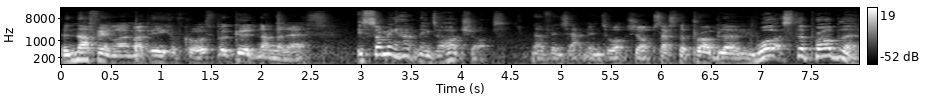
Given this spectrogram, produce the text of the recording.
Nothing like my peak, of course, but good nonetheless. Is something happening to Hot Shots? Nothing's happening to hot shots, that's the problem. What's the problem?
